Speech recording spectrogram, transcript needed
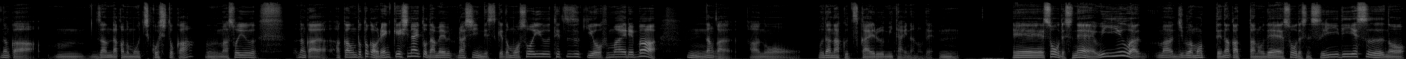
なんか、うん、残高の持ち越しとか、うん、まあそういう、なんかアカウントとかを連携しないとダメらしいんですけども、そういう手続きを踏まえれば、うん、なんか、あの、無駄なく使えるみたいなので、うん。えー、そうですね。Wii U は、まあ自分は持ってなかったので、そうですね。3DS の、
